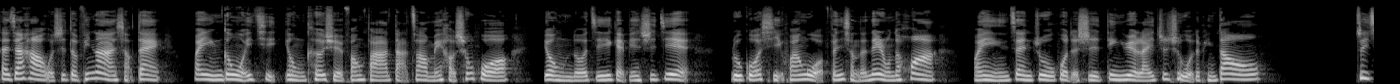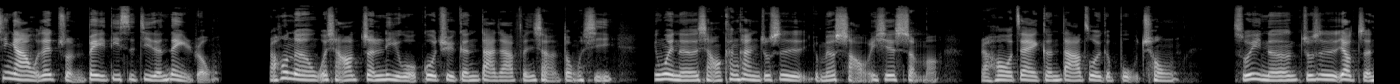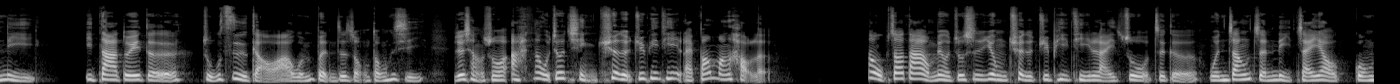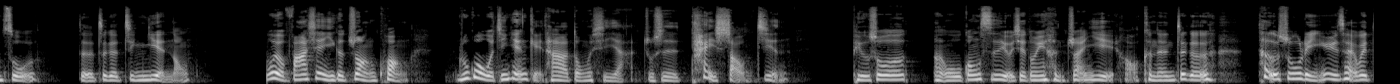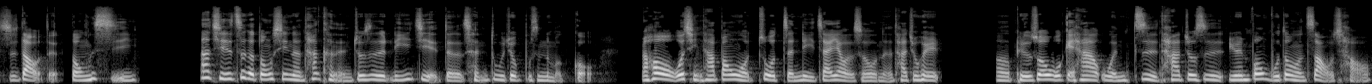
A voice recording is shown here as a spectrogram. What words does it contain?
大家好，我是德菲娜小戴，欢迎跟我一起用科学方法打造美好生活，用逻辑改变世界。如果喜欢我分享的内容的话，欢迎赞助或者是订阅来支持我的频道哦。最近啊，我在准备第四季的内容，然后呢，我想要整理我过去跟大家分享的东西，因为呢，想要看看就是有没有少一些什么，然后再跟大家做一个补充。所以呢，就是要整理一大堆的。逐字稿啊，文本这种东西，我就想说啊，那我就请 Chat GPT 来帮忙好了。那我不知道大家有没有就是用 Chat GPT 来做这个文章整理摘要工作的这个经验哦。我有发现一个状况，如果我今天给他的东西呀，就是太少见，比如说，嗯，我公司有一些东西很专业，好，可能这个特殊领域才会知道的东西。那其实这个东西呢，他可能就是理解的程度就不是那么够。然后我请他帮我做整理摘要的时候呢，他就会，呃，比如说我给他文字，他就是原封不动的照抄，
